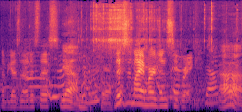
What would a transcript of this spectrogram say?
Have you guys noticed this? Yeah. This is my emergency brake. Ah.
